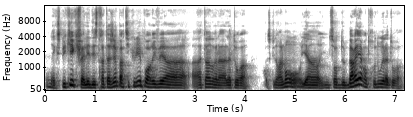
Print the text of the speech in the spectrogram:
On a expliqué qu'il fallait des stratagèmes particuliers pour arriver à, atteindre la, Torah. Parce que normalement, il y a un- une sorte de barrière entre nous et la Torah.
